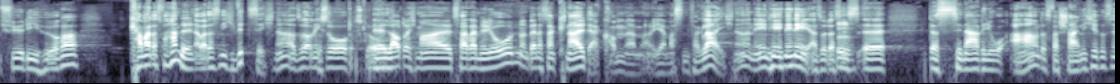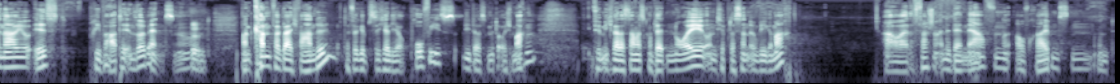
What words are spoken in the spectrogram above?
für die Hörer, kann man das verhandeln, aber das ist nicht witzig. Ne? Also auch nicht das, so, das äh, laut euch mal zwei, drei Millionen und wenn das dann knallt, ja komm, ihr macht einen Vergleich. Ne? Nee, nee, nee, nee. Also das mhm. ist... Äh, das Szenario A und das wahrscheinlichere Szenario ist private Insolvenz. Ne? Mhm. Man kann Vergleich verhandeln. Dafür gibt es sicherlich auch Profis, die das mit euch machen. Für mich war das damals komplett neu und ich habe das dann irgendwie gemacht. Aber das war schon eine der nervenaufreibendsten und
